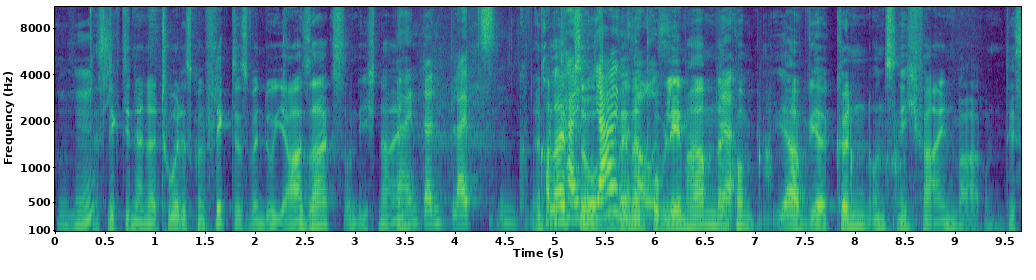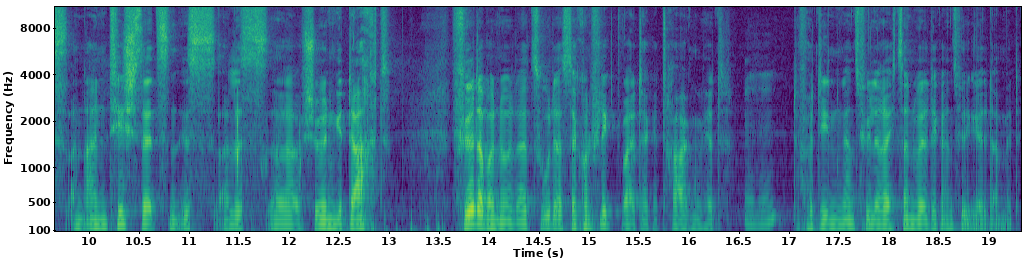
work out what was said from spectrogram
Mhm. Das liegt in der Natur des Konfliktes. Wenn du Ja sagst und ich Nein, Nein, dann bleibt's, dann kommt bleibt kein so. Ja Und wenn wir ein raus. Problem haben, dann Ja. kommt, ja, wir können uns nicht vereinbaren. Das an einen Tisch setzen ist alles äh, schön gedacht, führt aber nur dazu, dass der Konflikt weitergetragen wird. Mhm. Da verdienen ganz viele Rechtsanwälte ganz viel Geld damit,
